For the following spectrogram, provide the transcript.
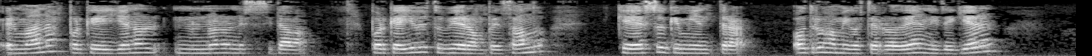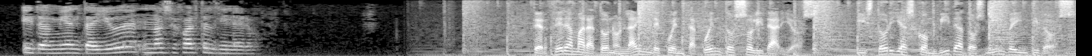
hermanas porque ya no, no lo necesitaban. Porque ellos estuvieron pensando que eso que mientras otros amigos te rodeen y te quieren y también te ayuden, no hace falta el dinero. Tercera maratón online de cuentacuentos solidarios. Historias con vida 2022.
